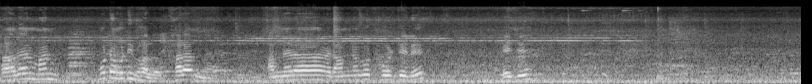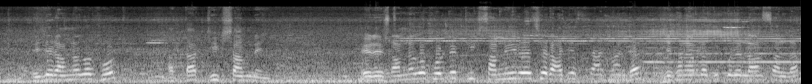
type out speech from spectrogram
খাওয়া দাওয়ার মান মোটামুটি ভালো, খারাপ না। আপনারা রামনগর ফোর্ট এলে এই যে এই যে রামনগর ফোর্ট আর তার ঠিক সামনেই। রামনগর ফোর্টের ঠিক সামনেই রয়েছে রাজেশ চাট ভান্ডার, যেখানে আমরা দুপুরে লাঞ্চ আনলাম।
